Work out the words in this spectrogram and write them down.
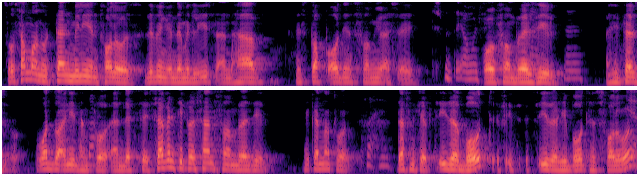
So someone with 10 million followers living in the Middle East and have his top audience from USA or from Brazil. Yeah. And he tells, what do I need him for? And let's say 70% from Brazil. He cannot work. Definitely, it's either bought, if it's, it's either he bought his follower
